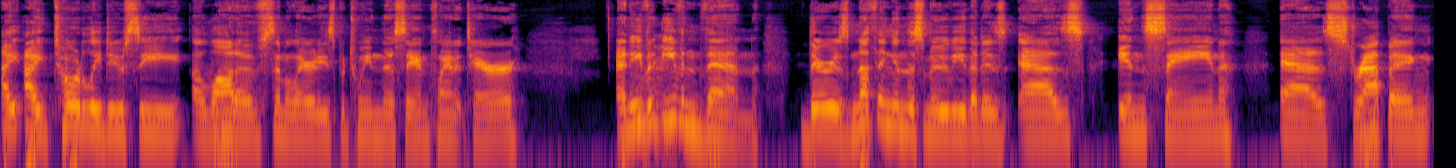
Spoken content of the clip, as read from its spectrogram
I I totally do see a lot of similarities between this and Planet Terror, and even mm-hmm. even then, there is nothing in this movie that is as insane as strapping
